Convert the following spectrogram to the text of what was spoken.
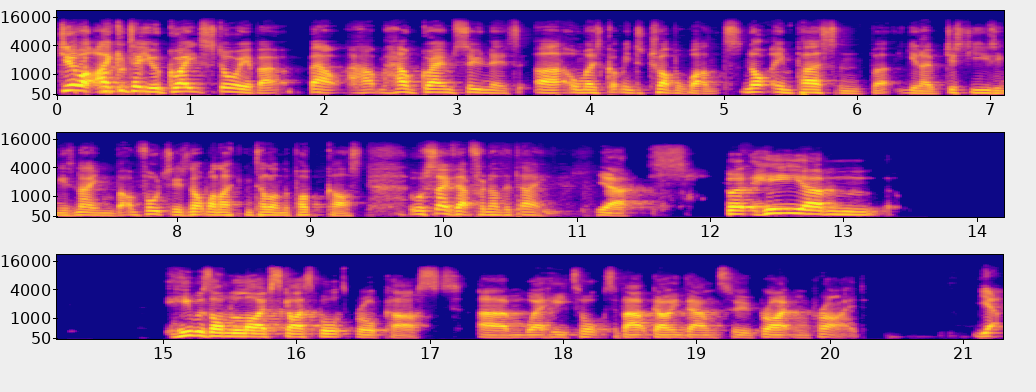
Do you know what? I can tell you a great story about about how, how Graham Souness uh, almost got me into trouble once. Not in person, but you know, just using his name. But unfortunately, it's not one I can tell on the podcast. We'll save that for another day. Yeah, but he um he was on a live Sky Sports broadcast um, where he talks about going down to Brighton Pride. Yeah.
